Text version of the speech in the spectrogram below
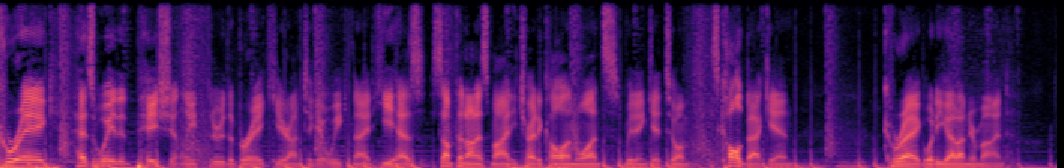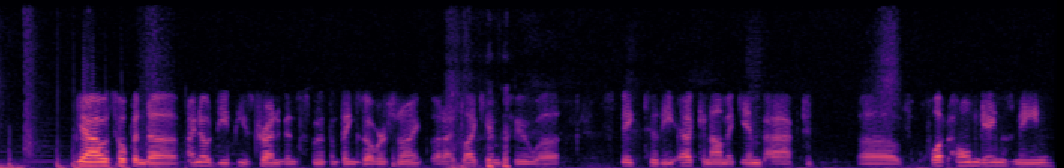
Craig has waited patiently through the break here on Ticket Weeknight. He has something on his mind. He tried to call in once. We didn't get to him. He's called back in. Mm-hmm. Craig, what do you got on your mind? Yeah, I was hoping to. I know DP's trying to been smoothing things over tonight, but I'd like him to uh, speak to the economic impact of what home games mean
